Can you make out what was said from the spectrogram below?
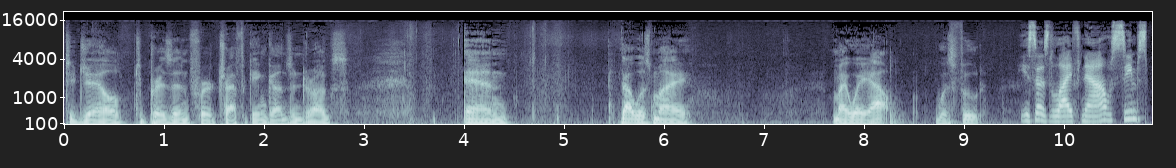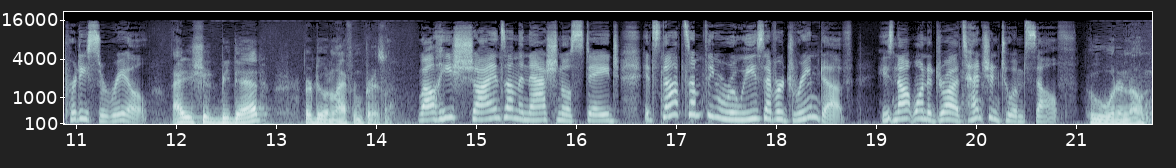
to jail, to prison for trafficking guns and drugs. And that was my my way out was food. He says life now seems pretty surreal. I should be dead or doing life in prison. While he shines on the national stage, it's not something Ruiz ever dreamed of. He's not one to draw attention to himself. Who would have known?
